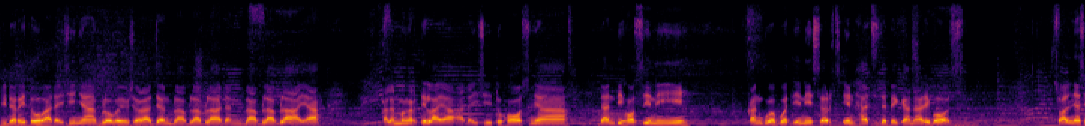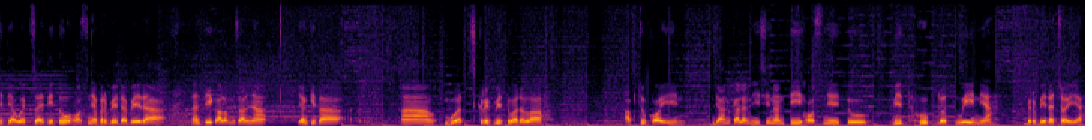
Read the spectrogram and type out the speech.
header itu ada isinya global user agent bla bla bla dan bla bla bla ya. Kalian mengerti lah ya ada isi itu hostnya. Dan di host ini kan gua buat ini search in HTTP Canary bos soalnya setiap website itu hostnya berbeda-beda. Nanti kalau misalnya yang kita uh, buat script itu adalah up to coin jangan kalian isi nanti hostnya itu bithub.win ya. Berbeda coy ya.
